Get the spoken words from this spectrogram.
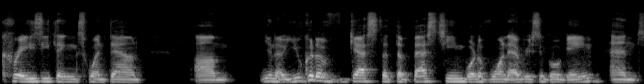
crazy things went down. Um, you know, you could have guessed that the best team would have won every single game and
